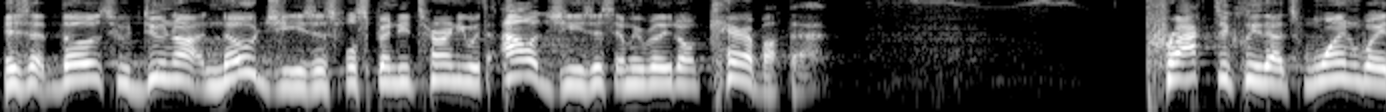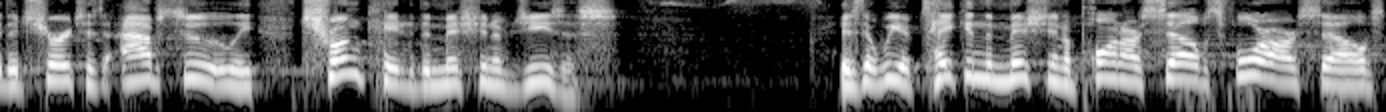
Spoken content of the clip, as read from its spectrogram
is that those who do not know Jesus will spend eternity without Jesus, and we really don't care about that. Practically, that's one way the church has absolutely truncated the mission of Jesus. Is that we have taken the mission upon ourselves for ourselves,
